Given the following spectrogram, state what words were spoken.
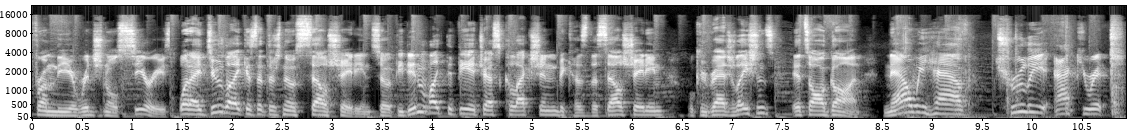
from the original series. What I do like is that there's no cell shading. So if you didn't like the VHS collection because the cell shading, well, congratulations, it's all gone. Now we have truly accurate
